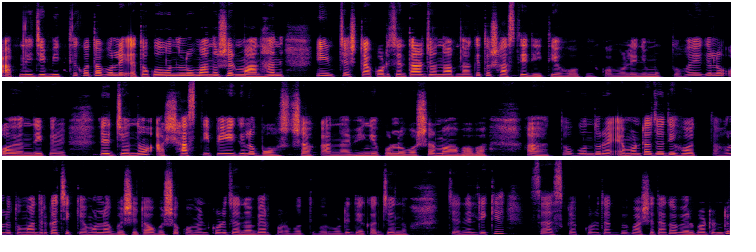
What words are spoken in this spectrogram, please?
আপনি যে মিথ্যে কথা বলে এতগুলো মানুষের মানহানির চেষ্টা করেছেন তার জন্য আপনাকে তো শাস্তি দিতে হবে।" কমলিনী মুক্ত হয়ে গেল অয়নদীপের এর জন্য। আর শাস্তি পেয়ে গেল বর্ষা। কান্নায় ভেঙে পড়ল বর্ষার মা-বাবা। আ তো বন্ধুরা এমনটা যদি হয় তাহলে তোমাদের কাছে কেমন লাগবে সেটা অবশ্যই কমেন্ট করে জানাবে। আর পরবর্তী পর্বটি দেখার জন্য চ্যানেলটিকে সাবস্ক্রাইব করে থাকবে। পাশে থাকা বেল বাটনটি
